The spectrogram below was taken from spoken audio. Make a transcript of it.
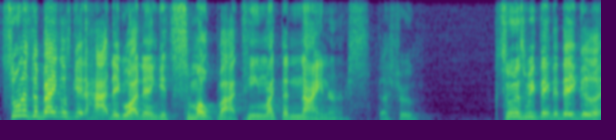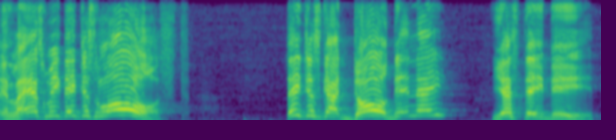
Soon as the Bengals get hot, they go out there and get smoked by a team like the Niners. That's true. Soon as we think that they good. And last week they just lost. They just got dogged, didn't they? Yes, they did.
